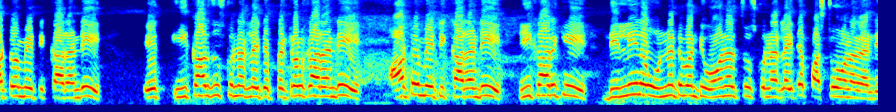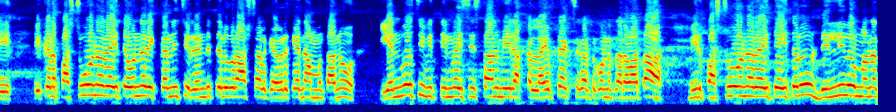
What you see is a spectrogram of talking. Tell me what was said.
automatic car అండి. ఈ కార్ చూసుకున్నట్లయితే పెట్రోల్ కార్ అండి. ఆటోమేటిక్ కార్ అండి. ఈ కారుకి ఢిల్లీలో ఉన్నటువంటి ఓనర్ చూసుకున్నట్లయితే ఫస్ట్ ఓనర్ అండి. ఇక్కడ ఫస్ట్ ఓనర్ అయితే ఉన్నారు. ఇక్కడ నుంచి రెండు తెలుగు రాష్ట్రాలకు ఎవరికైనా అమ్ముతాను. ఎన్ఓసి విత్ ఇన్వైస్ ఇస్తాను. మీరు అక్కడ లైఫ్ ట్యాక్స్ కట్టుకున్న తర్వాత మీరు ఫస్ట్ ఓనర్ అయితే అవుతారు. ఢిల్లీలో మన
